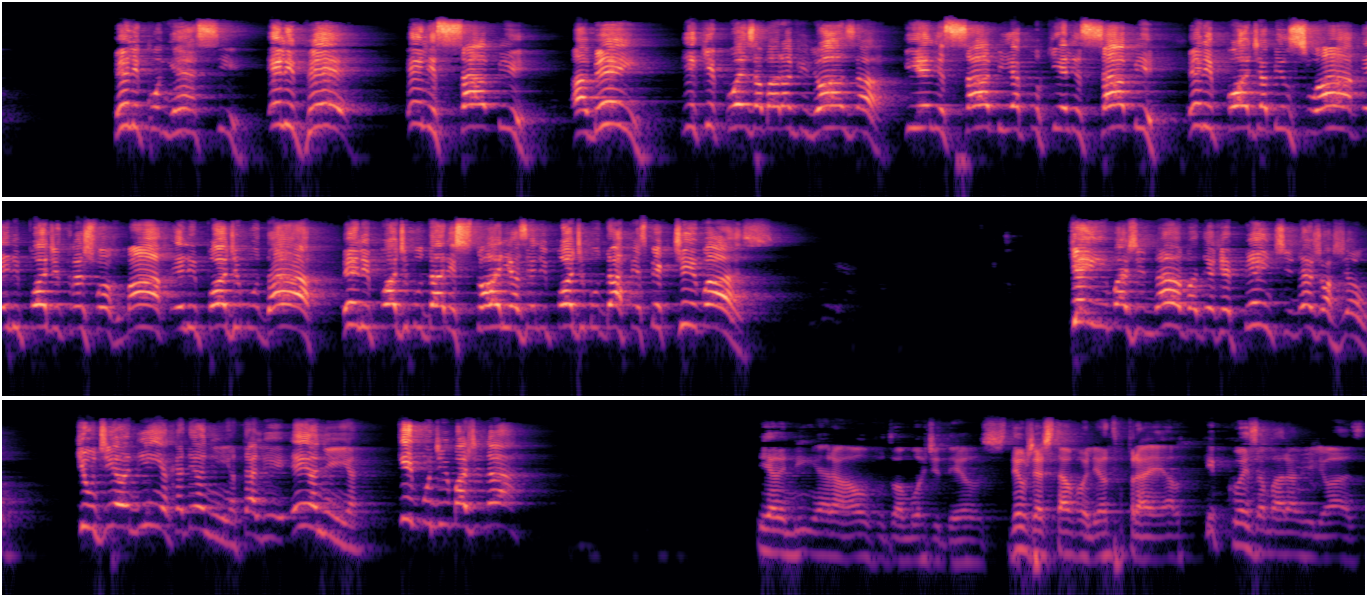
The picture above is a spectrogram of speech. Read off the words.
Ele conhece, ele vê, ele sabe. Amém? E que coisa maravilhosa! E ele sabe, é porque ele sabe ele pode abençoar, Ele pode transformar, Ele pode mudar, Ele pode mudar histórias, Ele pode mudar perspectivas. Quem imaginava de repente, né, Jorjão, que um dia Aninha, cadê Aninha? Está ali, hein, Aninha? Quem podia imaginar? E a Aninha era alvo do amor de Deus. Deus já estava olhando para ela. Que coisa maravilhosa.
